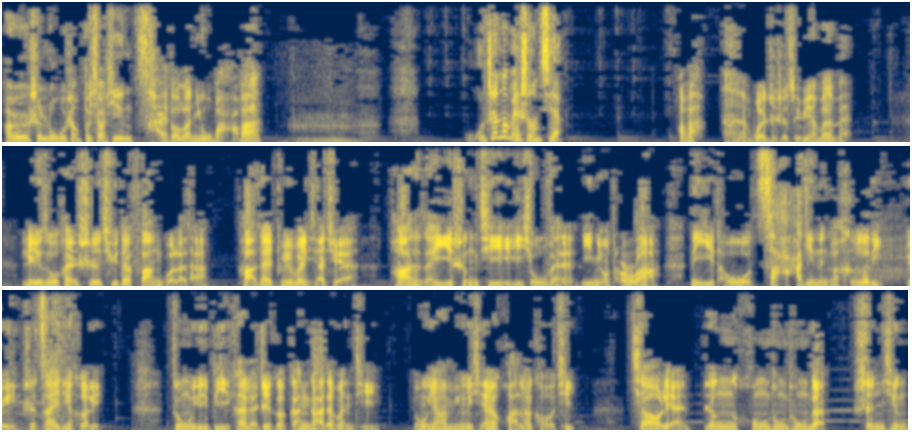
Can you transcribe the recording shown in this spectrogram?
而是路上不小心踩到了牛粑粑？我真的没生气。好吧，我只是随便问问。李苏很识趣的放过了他，怕再追问下去，怕他再一生气、一羞愤、一扭头啊，那一头扎进那个河里。对，是栽进河里。终于避开了这个尴尬的问题，东阳明显缓了口气。俏脸仍红彤彤的，神情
